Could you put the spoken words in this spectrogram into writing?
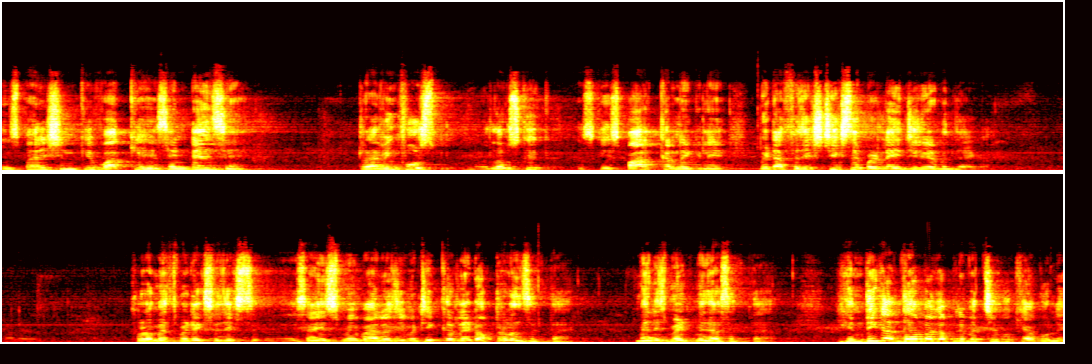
इंस्पायरेशन के वाक्य हैं सेंटेंस हैं। ड्राइविंग फोर्स मतलब उसके उसके स्पार्क करने के लिए बेटा फिजिक्स ठीक से पढ़ ले इंजीनियर बन जाएगा। थोड़ा मैथमेटिक्स फिजिक्स साइंस में बायोलॉजी में ठीक कर ले डॉक्टर बन सकता है। मैनेजमेंट में जा सकता है। हिंदी का अध्यापक अपने बच्चे को क्या बोले?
